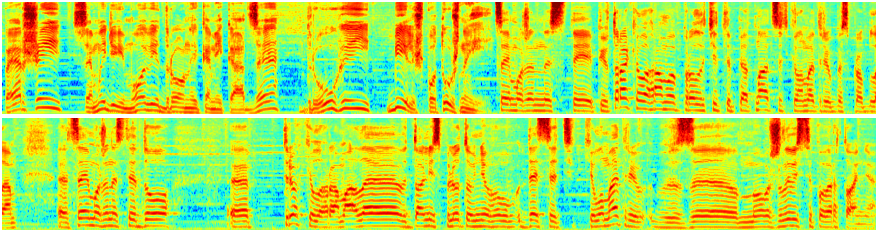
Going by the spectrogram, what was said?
Перший семидюймові дрони камікадзе, другий більш потужний. Цей може нести півтора кілограма, пролетіти 15 кілометрів без проблем. Е, Цей може нести до трьох кілограм, але дальність польоту в нього 10 кілометрів з е, можливістю повертання.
